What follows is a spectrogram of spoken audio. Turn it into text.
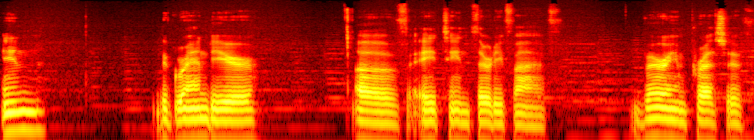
in the grandeur of 1835. Very impressive.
